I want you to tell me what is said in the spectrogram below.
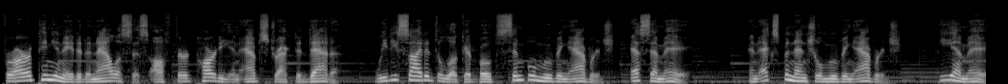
For our opinionated analysis off third-party and abstracted data, we decided to look at both simple moving average, SMA, and exponential moving average, EMA.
